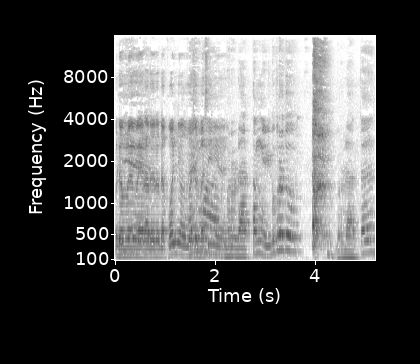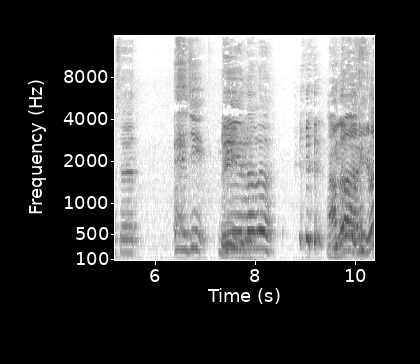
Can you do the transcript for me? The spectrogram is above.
udah mulai Iya. mulai rada-rada konyol bahasa Emang, basinya Baru dateng ya, gue pernah tuh. baru dateng set. Eh Ji, gila Eh. lu. Ngapa? Gila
